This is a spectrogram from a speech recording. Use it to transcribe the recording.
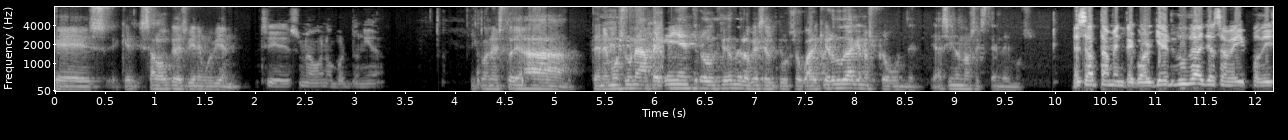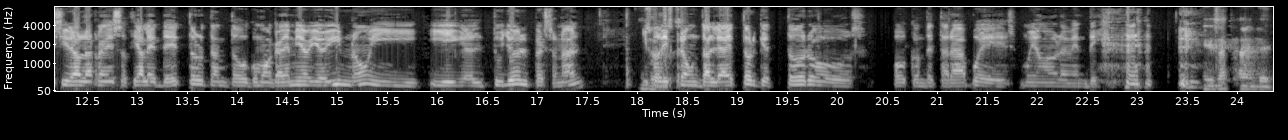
es, que es algo que les viene muy bien. Sí, es una buena oportunidad. Y con esto ya tenemos una pequeña introducción de lo que es el curso. Cualquier duda que nos pregunten y así no nos extendemos. Exactamente, cualquier duda, ya sabéis, podéis ir a las redes sociales de Héctor, tanto como Academia Bioir, ¿no? Y, el tuyo, el personal. Y podéis preguntarle a Héctor, que Héctor os, os contestará pues muy amablemente. Exactamente.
